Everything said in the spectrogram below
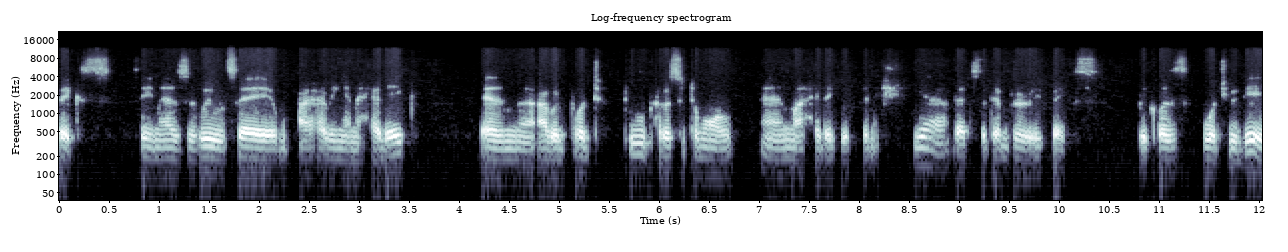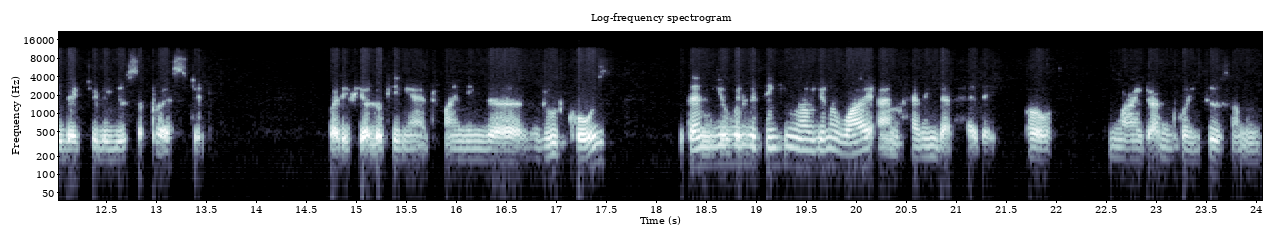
fix. Same as we will say, I'm having a headache, and I will put two paracetamol and my headache will finish. Yeah, that's the temporary fix because what you did actually you suppressed it. But if you're looking at finding the root cause, then you will be thinking, oh, you know, why I'm having that headache. Oh, my, I'm going through some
